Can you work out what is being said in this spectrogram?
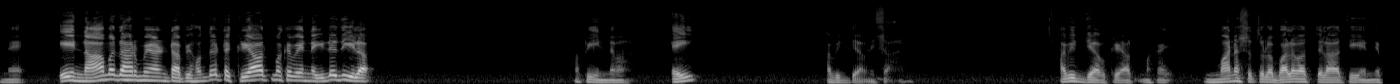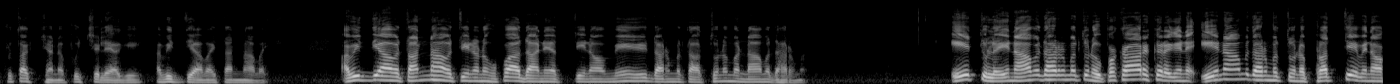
නැහැ. ඒ නාම ධර්මයන්ට අපි හොඳට ක්‍රියාත්මක වෙන්න ඉඩ දීලා අපි ඉන්නවා. එයි අවිද්‍යාව නිසා. අවිද්‍යාව ක්‍රියාත්මකයි. මනස තුල බලවත් වෙලා තියෙන පෘථග්ජන පුච්චලයාගේ අවිද්‍යාවයි තණ්හාවයි. අවිද්‍යාව තණ්හාව තියෙනන උපාදානයක් තියෙනවා මේ ධර්මතා තුනම නාම ධර්ම. ඒ තුල ඒ නාම ධර්ම තුන උපකාර කරගෙන ඒ නාම ධර්ම තුන ප්‍රත්‍ය වෙනවා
